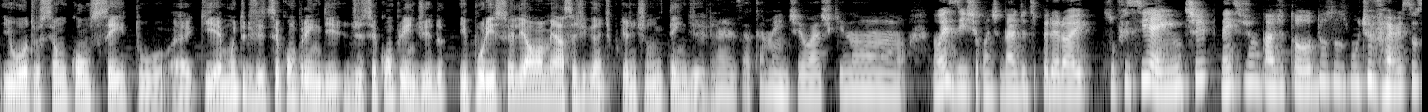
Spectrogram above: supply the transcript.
e o outro ser um conceito é, que é muito difícil de ser, compreendido, de ser compreendido. E por isso ele é uma ameaça gigante, porque a gente não entende ele. É, exatamente. Eu acho que não, não existe a quantidade de super-herói suficiente, nem se juntar de todos os multiversos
